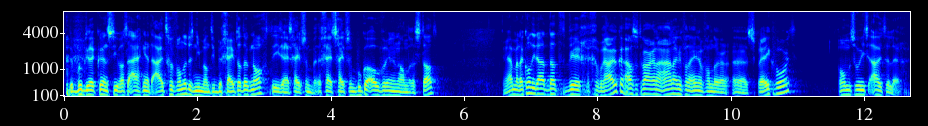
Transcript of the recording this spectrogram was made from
de boekdrukkunst die was eigenlijk net uitgevonden. Dus niemand die begreep dat ook nog. Iedereen schreef zijn, schreef zijn boeken over in een andere stad. Ja, maar dan kon hij dat, dat weer gebruiken, als het ware, naar aanleiding van een of ander uh, spreekwoord, om zoiets uit te leggen.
